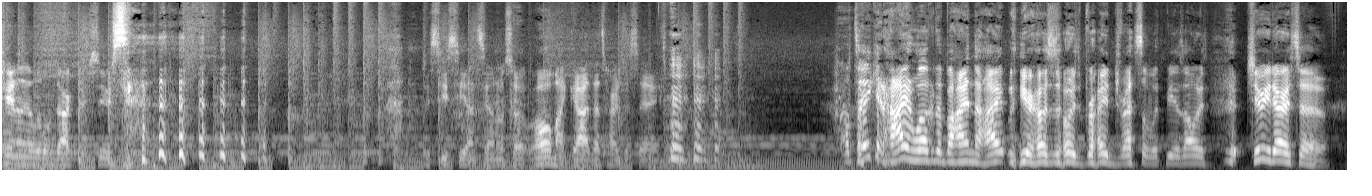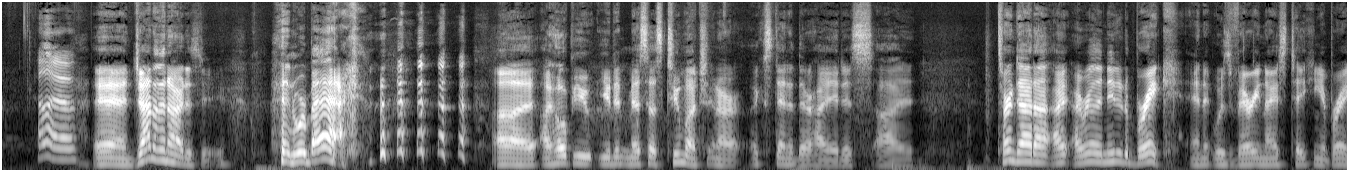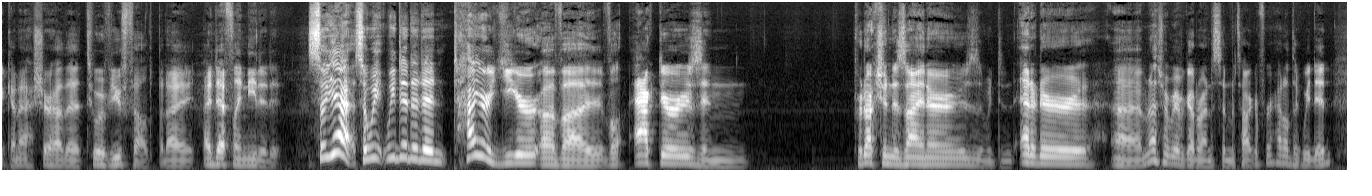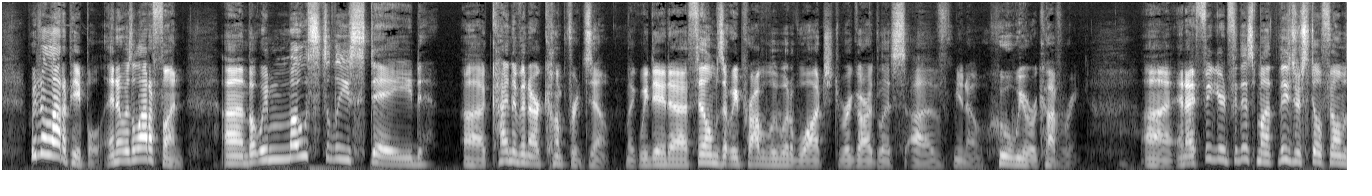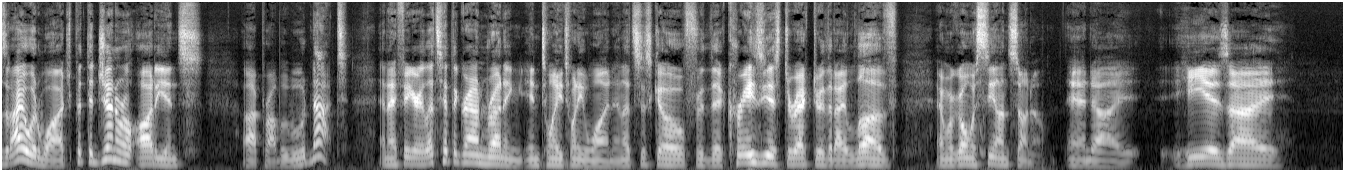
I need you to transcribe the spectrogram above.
channeling a little Dr. Seuss. You see Cianciano so Oh my god, that's hard to say. I'll take it. Hi and welcome to Behind the Hype with your host as always Brian Dressel with me as always Chewy Darso Hello. and Jonathan Hardesty. and we're back. Uh, I hope you, you didn't miss us too much in our extended their hiatus. Uh, turned out uh, I, I really needed a break, and it was very nice taking a break. I'm not sure how the two of you felt, but I, I definitely needed it. So yeah, so we, we did an entire year of uh, actors and production designers, and we did an editor. Uh, I'm not sure we ever got around to cinematographer. I don't think we did. We did a lot of people, and it was a lot of fun. Um, but we mostly stayed uh, kind of in our comfort zone. Like we did uh, films that we probably would have watched regardless of you know who we were covering. Uh, and I figured for this month, these are still films that I would watch, but the general audience uh, probably would not. And I figure let's hit the ground running in 2021, and let's just go for the craziest director that I love, and we're going with Sion Sono. And uh, he is uh,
